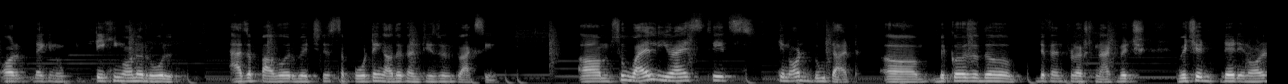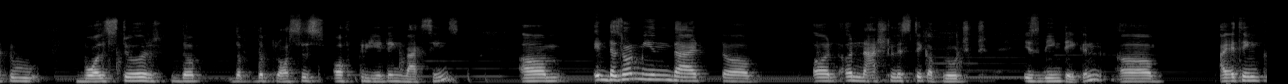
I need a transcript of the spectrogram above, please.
or like you know taking on a role as a power which is supporting other countries with vaccine. Um, so while the united states cannot do that uh, because of the defense production act which which it did in order to bolster the the, the process of creating vaccines. Um, it does not mean that uh, a, a, nationalistic approach is being taken. Uh, i think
